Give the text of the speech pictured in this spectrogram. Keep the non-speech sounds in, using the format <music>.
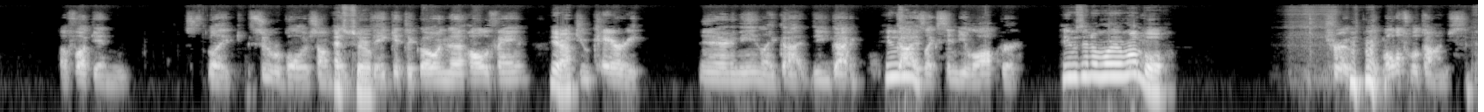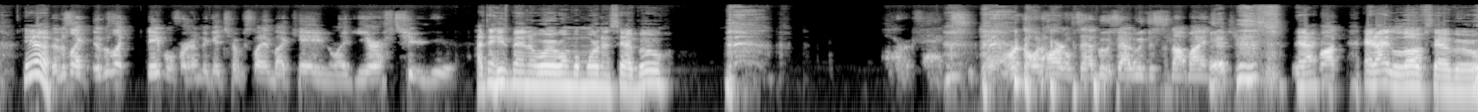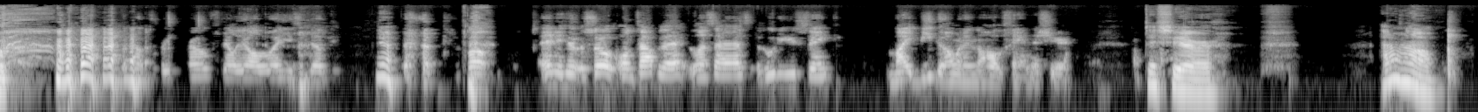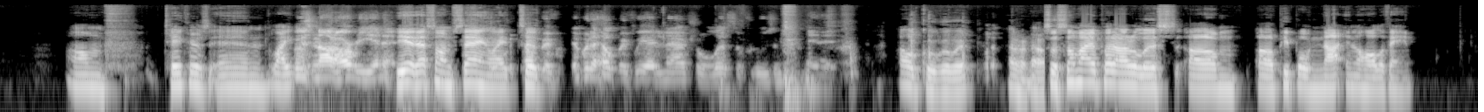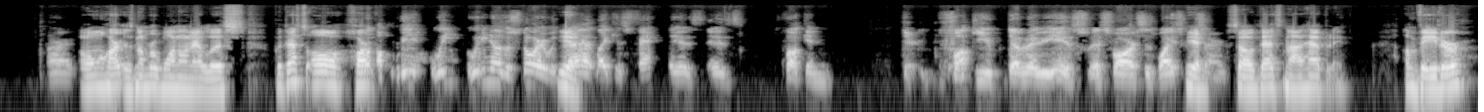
a fucking like Super Bowl or something, That's true. they get to go in the Hall of Fame. yeah, Drew Carey. You know what I mean? Like, God, you got guys in, like Cindy Lauper. he was in a Royal Rumble. True, like multiple times. <laughs> Yeah, It was like it was like staple for him to get choke slammed by Kane like year <laughs> after year. I think he's been in the Royal Rumble more than Sabu. <laughs> Hard facts. We're going hard on Sabu. Sabu, this is not my intention. And I, and I love Sabu. free Philly all the way, ECW. Yeah. well, anywho, so on top of that, let's ask, who do you think might be going in the Hall of Fame this year? this year, I don't know. Um, Taker's in like Who's not already in it? yeah, that's what I'm saying. It Like to, if, it would help if we had an actual list of who's in, in it. I'll Google it. I don't know. So somebody put out a list um of people not in the Hall of Fame. All right. Owen Hart is number one on that list, but that's all Hart. Well, we, we we know the story with Yeah. that. Like his family is is fucking fuck you WWE as as far as his wife's Yeah, concerned. so that's not happening. Um, Vader.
